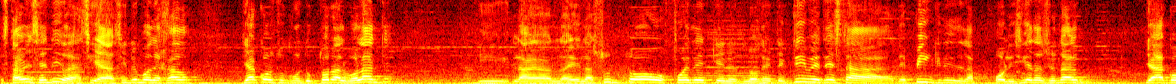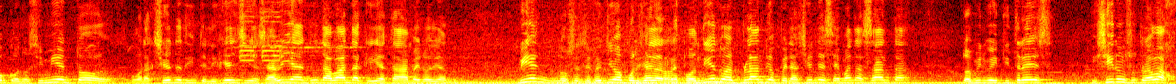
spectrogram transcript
estaba encendido, así, así lo hemos dejado, ya con su conductor al volante. Y el asunto fue de que los detectives de esta, de Pincri, de la Policía Nacional, ya con conocimiento, por acciones de inteligencia, sabían de una banda que ya estaba merodeando. Bien, los efectivos policiales respondiendo al plan de operaciones Semana Santa 2023 hicieron su trabajo.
